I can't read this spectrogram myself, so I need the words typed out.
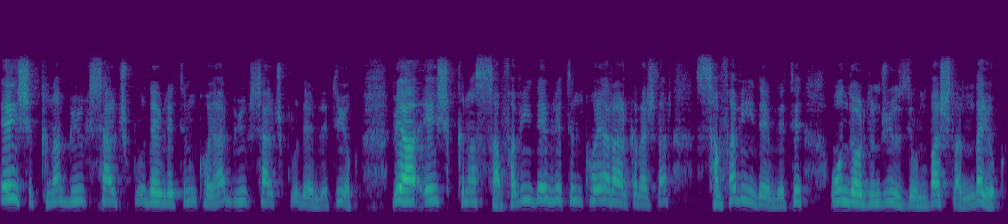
E şıkkına Büyük Selçuklu Devleti'ni koyar. Büyük Selçuklu Devleti yok. Veya E şıkkına Safavi Devleti'ni koyar arkadaşlar. Safavi Devleti 14. yüzyılın başlarında yok.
